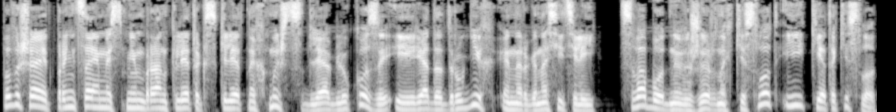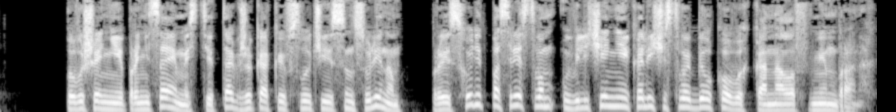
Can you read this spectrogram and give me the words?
повышает проницаемость мембран клеток скелетных мышц для глюкозы и ряда других энергоносителей, свободных жирных кислот и кетокислот. Повышение проницаемости, так же как и в случае с инсулином, происходит посредством увеличения количества белковых каналов в мембранах.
